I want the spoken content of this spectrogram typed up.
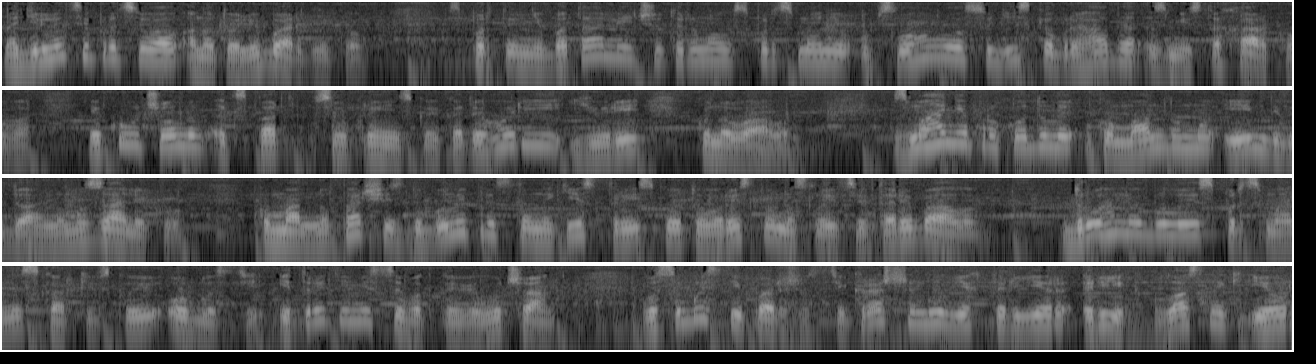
На дільниці працював Анатолій Бердніков. Спортивні баталії чотирьох спортсменів обслуговувала суддійська бригада з міста Харкова, яку очолив експерт всеукраїнської категорії Юрій Коновалов. Змагання проходили у командному і індивідуальному заліку. Командну першість здобули представники Стрийського товариства мисливців та рибалок. Другими були спортсмени з Харківської області і третє місце в активі Лучан. В особистій першості кращим був яхтер'єр Рік, власник Ігор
